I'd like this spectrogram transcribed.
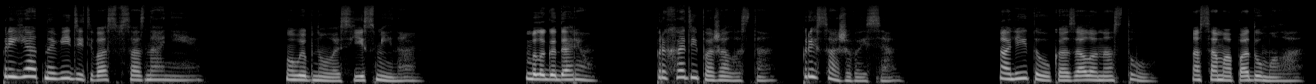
приятно видеть вас в сознании», — улыбнулась Ясмина. «Благодарю. Проходи, пожалуйста. Присаживайся». Алита указала на стул, а сама подумала.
